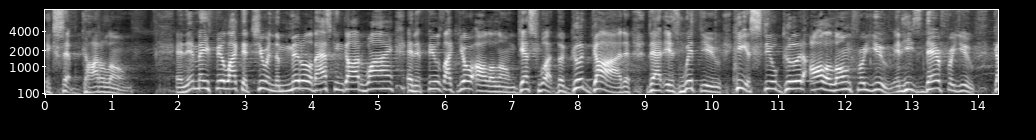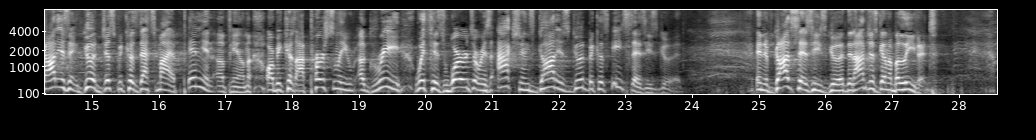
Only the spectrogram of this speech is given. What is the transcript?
except God alone. And it may feel like that you're in the middle of asking God why, and it feels like you're all alone. Guess what? The good God that is with you, He is still good all alone for you, and He's there for you. God isn't good just because that's my opinion of Him or because I personally agree with His words or His actions. God is good because He says He's good. And if God says He's good, then I'm just going to believe it.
